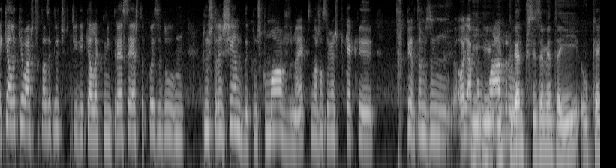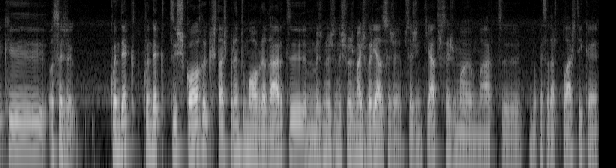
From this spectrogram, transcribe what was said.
Aquela que eu acho que tu estás a querer discutir e aquela que me interessa é esta coisa do que nos transcende, que nos comove, não é? Que nós não sabemos porque é que de repente estamos a olhar para um quadro. E pegando precisamente aí, o que é que. Ou seja, quando é que, quando é que te escorre que estás perante uma obra de arte, mas nas, nas suas mais variadas, seja, seja em teatro, seja uma, uma arte, uma peça de arte plástica,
